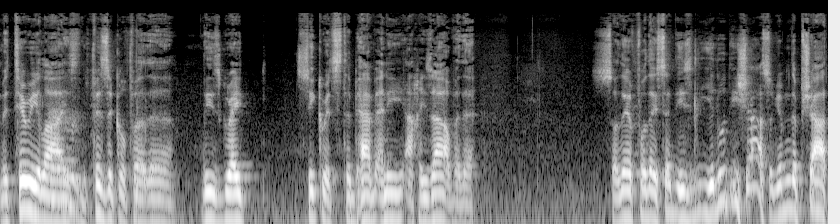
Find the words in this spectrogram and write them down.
materialized and physical for the these great secrets to have any achiza over there. So therefore, they said he's yilud isha, so give him the pshat.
